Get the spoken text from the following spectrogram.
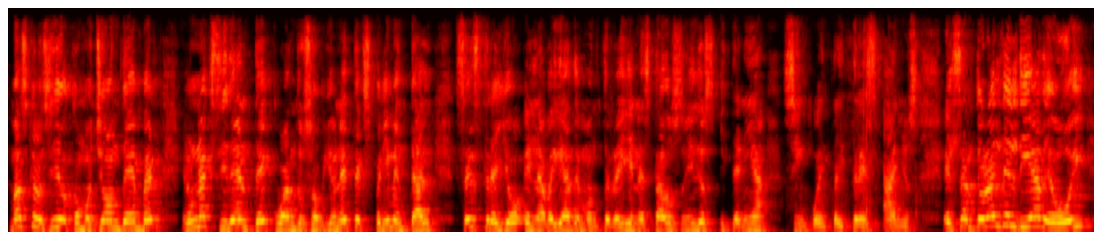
más conocido como John Denver, en un accidente cuando su avioneta experimental se estrelló en la bahía de Monterrey en Estados Unidos y tenía 53 años. El santoral del día de hoy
